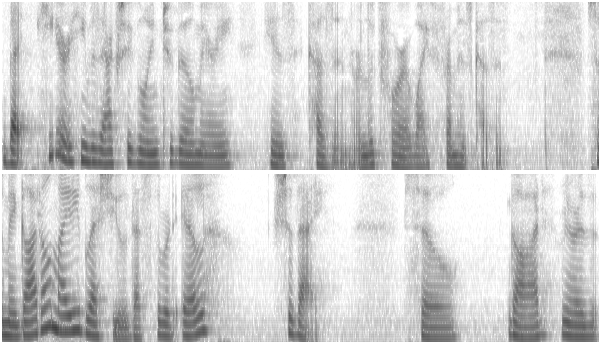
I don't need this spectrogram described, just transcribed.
But here he was actually going to go marry his cousin or look for a wife from his cousin. So may God Almighty bless you. That's the word El Shaddai. So God, remember,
